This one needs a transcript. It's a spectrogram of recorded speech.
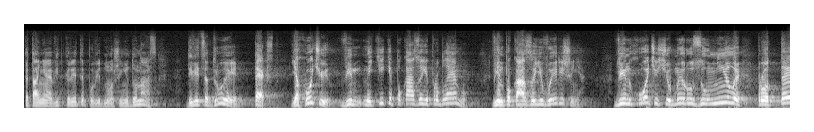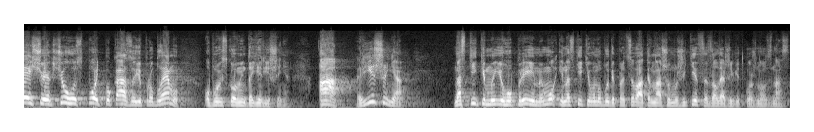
Питання відкрите по відношенню до нас. Дивіться, другий текст. Я хочу, він не тільки показує проблему, він показує вирішення. Він хоче, щоб ми розуміли про те, що якщо Господь показує проблему, обов'язково він дає рішення. А рішення, наскільки ми його приймемо і наскільки воно буде працювати в нашому житті, це залежить від кожного з нас.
